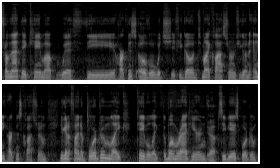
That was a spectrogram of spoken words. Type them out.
from that, they came up with the Harkness Oval, which, if you go into my classroom, if you go into any Harkness classroom, you're going to find a boardroom like table, like the one we're at here in Yeah. CBA's boardroom,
